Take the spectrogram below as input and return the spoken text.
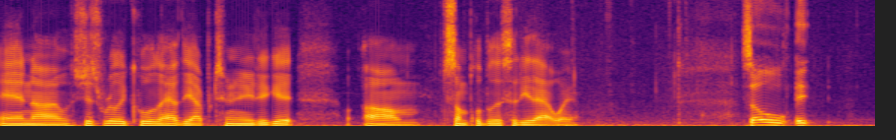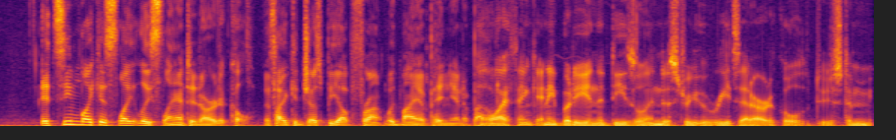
And uh, it was just really cool to have the opportunity to get um, some publicity that way. So it it seemed like a slightly slanted article. If I could just be upfront with my opinion about Oh, I think anybody in the diesel industry who reads that article just Im-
